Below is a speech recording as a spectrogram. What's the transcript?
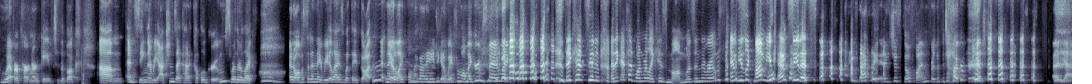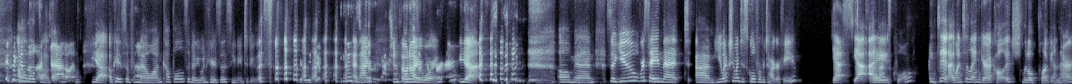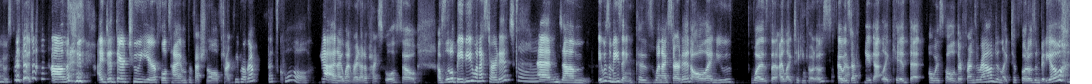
whoever partner gave to the book um, and seeing their reactions i've had a couple grooms where they're like oh, and all of a sudden they realize what they've gotten and they're like oh my god i need to get away from all my groomsmen like they can't see them i think i've had one where like his mom was in the room and he's like mom you can't see this exactly and it's just so fun for the photographer but yeah, it's a good oh, little awesome. add-on. Yeah. Okay. So from now on, couples, if anyone hears this, you need to do this. Really do. Even and the reaction photos of Warin. Yeah. yeah. oh man. So you were saying that um, you actually went to school for photography. Yes. Yeah. So I, that's cool. I did. I went to Langara College. Little plug in there. It was pretty good. um, I did their two-year full-time professional photography program. That's cool yeah and i went right out of high school so i was a little baby when i started Aww. and um, it was amazing because when i started all i knew was that i liked taking photos i yeah. was definitely that like kid that always followed their friends around and like took photos and video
